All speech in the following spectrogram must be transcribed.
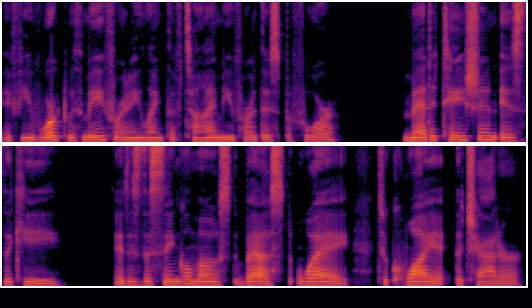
If you've worked with me for any length of time, you've heard this before. Meditation is the key. It is the single most best way to quiet the chatter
